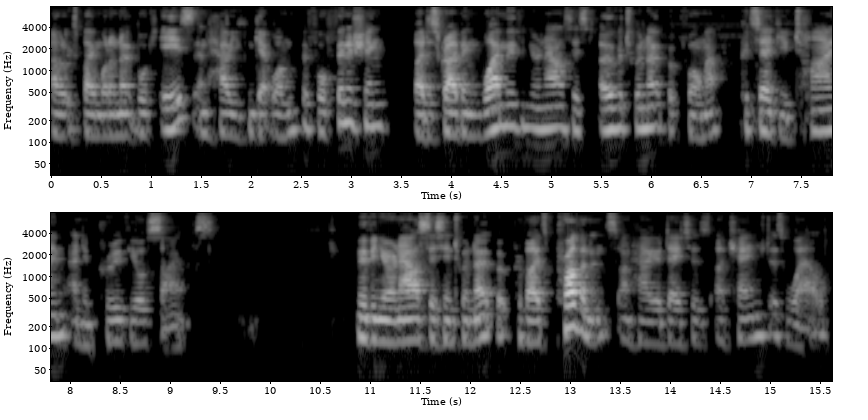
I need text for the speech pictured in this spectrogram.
I will explain what a notebook is and how you can get one before finishing by describing why moving your analysis over to a notebook format could save you time and improve your science. Moving your analysis into a notebook provides provenance on how your data are changed as well.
